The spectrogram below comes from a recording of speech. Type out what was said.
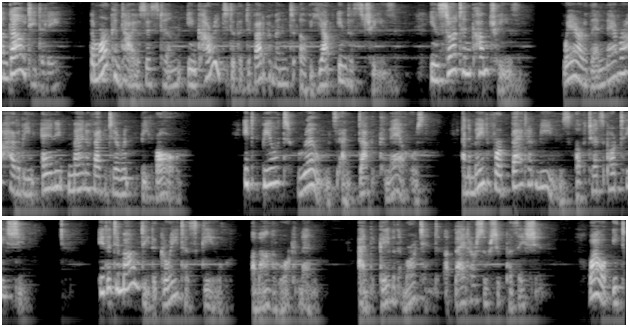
Undoubtedly, the mercantile system encouraged the development of young industries. In certain countries where there never had been any manufacturing before, it built roads and dug canals, and made for better means of transportation. It demanded greater skill among the workmen, and gave the merchant a better social position, while it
